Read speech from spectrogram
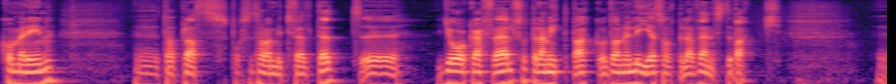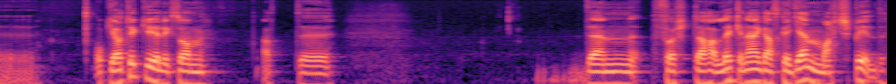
kommer in. Eh, tar plats på centrala mittfältet. Eh, York Rafael får spela mittback och Daniel Eliasson får spela vänsterback. Eh, och jag tycker liksom att eh, den första halvleken är en ganska jämn matchbild.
